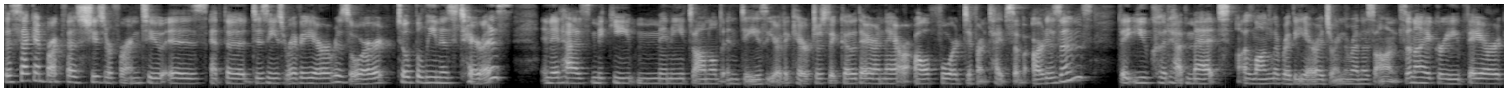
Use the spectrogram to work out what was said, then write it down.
The second breakfast she's referring to is at the Disney's Riviera Resort, Topolino's Terrace and it has Mickey, Minnie, Donald, and Daisy are the characters that go there, and they are all four different types of artisans that you could have met along the Riviera during the Renaissance. And I agree, they are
